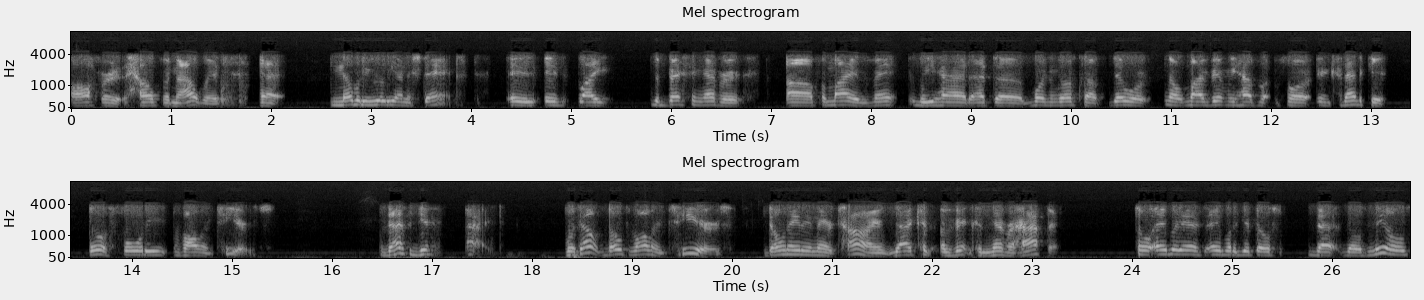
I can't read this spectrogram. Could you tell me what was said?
offer help and out with that nobody really understands. Is is like the best thing ever. Uh, for my event we had at the Boys and Girls Club, there were no my event we have for in Connecticut there were 40 volunteers. That's giving back. Without those volunteers donating their time, that could, event could never happen. So everybody that's able to get those that those meals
